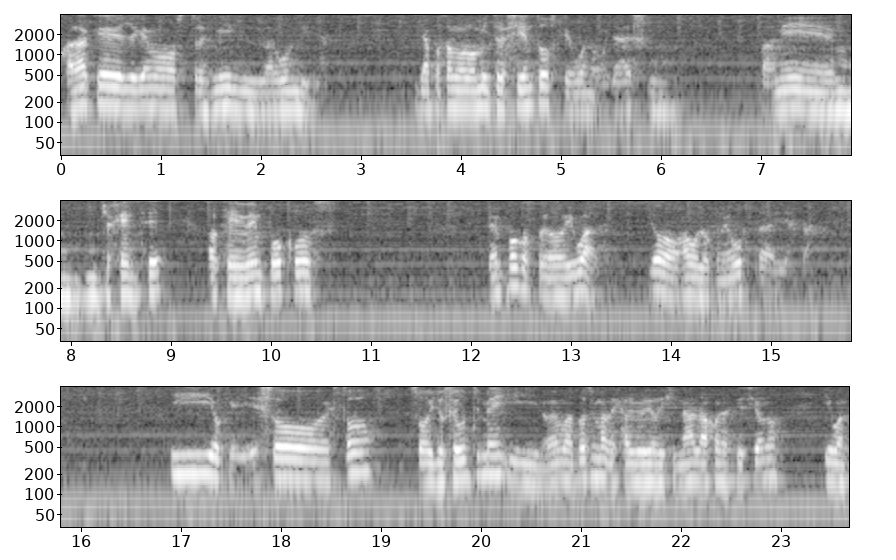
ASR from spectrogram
Ojalá que lleguemos 3000 algún día. Ya pasamos 2300, que bueno, ya es un, para mí es mucha gente, aunque ven pocos, ven pocos pero igual, yo hago lo que me gusta y ya está. Y ok, eso es todo, soy Jose Ultimate y nos vemos la próxima, dejar el video original abajo en la descripción y bueno,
